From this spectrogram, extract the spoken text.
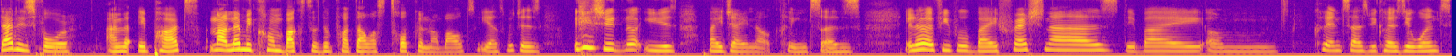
That is for an, a part. Now let me come back to the part I was talking about. Yes, which is you should not use vaginal cleansers. A lot of people buy fresheners. They buy um cleansers because they want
